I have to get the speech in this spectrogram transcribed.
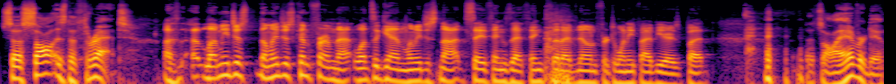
So assault is the threat. Uh, uh, let me just let me just confirm that once again. Let me just not say things I think that I've known for 25 years, but That's all I ever do.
